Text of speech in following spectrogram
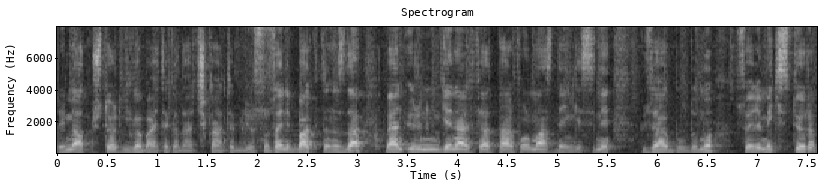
RAM'i 64 GB'a kadar çıkartabiliyorsunuz. Hani baktığınızda ben ürünün genel fiyat performans dengesini güzel bulduğumu söylemek istiyorum.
